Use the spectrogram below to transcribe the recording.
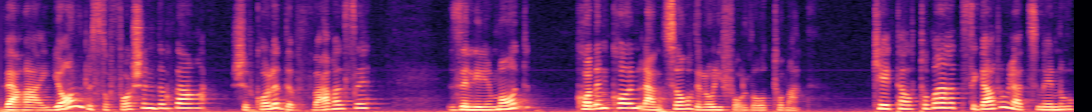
והרעיון בסופו של דבר, של כל הדבר הזה, זה ללמוד קודם כל לעצור ולא לפעול באוטומט. כי את האוטומט סיגרנו לעצמנו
